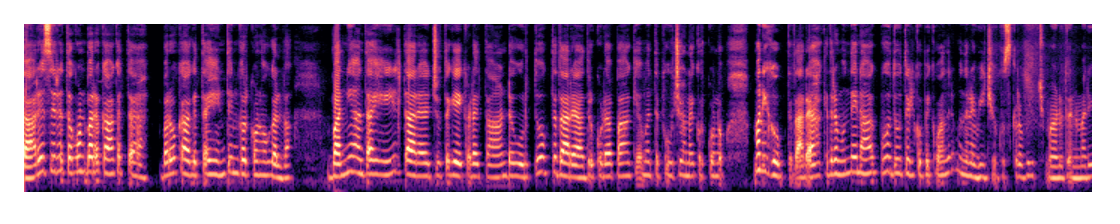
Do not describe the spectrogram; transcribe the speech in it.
ದಾರೆ ಸೀರೆ ತೊಗೊಂಡು ಬರೋಕ್ಕಾಗತ್ತೆ ಬರೋಕ್ಕಾಗತ್ತೆ ಹೆಂಡ್ತಿನ ಕರ್ಕೊಂಡು ಹೋಗಲ್ವಾ? ಬನ್ನಿ ಅಂತ ಹೇಳ್ತಾರೆ, ಜೊತೆಗೆ ಈ ಕಡೆ ತಾಂಡ ಹುರ್ತು ಹೋಗ್ತಿದ್ದಾರೆ. ಆದರೂ ಕೂಡ ಭಾಗ್ಯ ಮತ್ತು ಪೂಜೆಯನ್ನು ಕರ್ಕೊಂಡು ಮನೆಗೆ ಹೋಗ್ತಿದ್ದಾರೆ. ಹಾಗಿದ್ರೆ ಮುಂದೇನಾಗ್ಬೋದು ತಿಳ್ಕೊಬೇಕು ಅಂದರೆ ಮುಂದಿನ ವೀಡಿಯೋಗೋಸ್ಕರ ವೀಚ್ ಮಾಡೋದನ್ನು ಮರಿ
